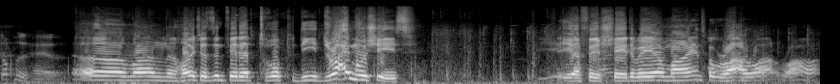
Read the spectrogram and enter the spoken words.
Doppelhell! Oh Mann, heute sind wir der Trupp, die Dry Mushis. Ihr versteht, wie ihr meint. Ra, ra, ra.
